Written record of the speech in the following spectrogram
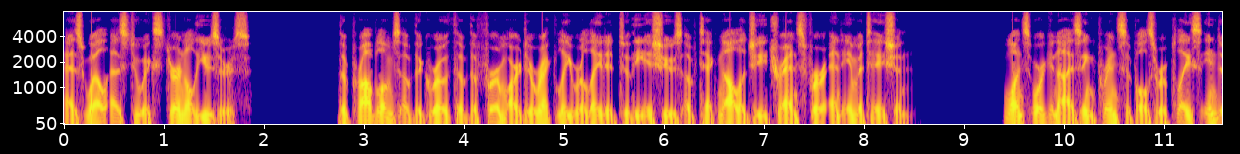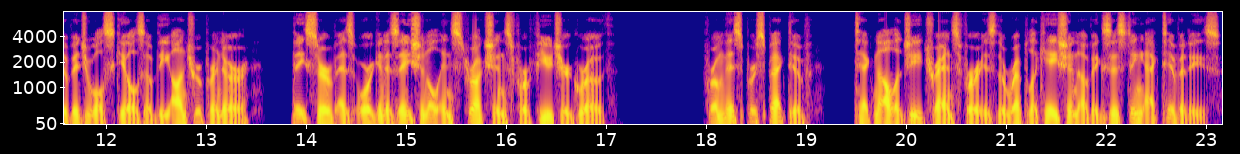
as well as to external users. The problems of the growth of the firm are directly related to the issues of technology transfer and imitation. Once organizing principles replace individual skills of the entrepreneur, they serve as organizational instructions for future growth. From this perspective, Technology transfer is the replication of existing activities.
